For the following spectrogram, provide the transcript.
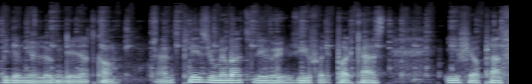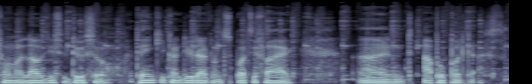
bidemiologunde.com. And please remember to leave a review for the podcast if your platform allows you to do so. I think you can do that on Spotify and Apple Podcasts.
